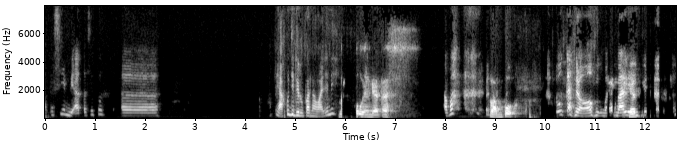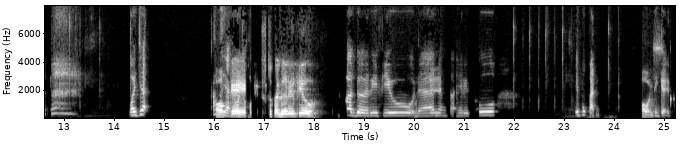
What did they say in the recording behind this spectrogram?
apa sih yang di atas itu? Uh, apa ya? Aku jadi lupa namanya nih. Lampu yang di atas. Apa? Lampu. Bukan dong, balik-balik. Wajah apa Oke, ya? suka ge review. Suka ge review dan yang terakhir itu ipukan. Oh, tiga itu.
